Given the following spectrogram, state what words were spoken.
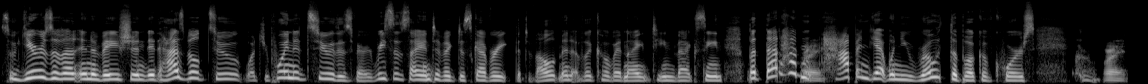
So, years of innovation, it has built to what you pointed to this very recent scientific discovery, the development of the COVID 19 vaccine. But that hadn't right. happened yet when you wrote the book, of course. Right.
